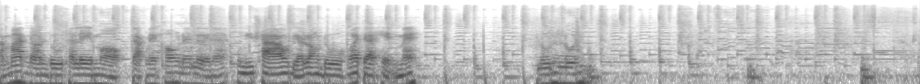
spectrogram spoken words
ามารถนอนดูทะเลหมอกจากในห้องได้เลยนะพรุ่งนี้เช้า เดี๋ยวลองดูว่าจะเห็นไหมลุ้นลุ้นไป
